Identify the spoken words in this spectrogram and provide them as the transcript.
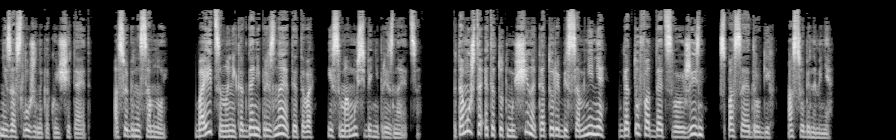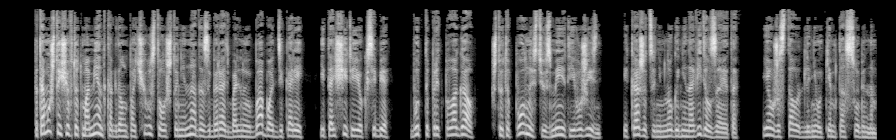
незаслуженно, как он считает. Особенно со мной. Боится, но никогда не признает этого и самому себе не признается. Потому что это тот мужчина, который, без сомнения, готов отдать свою жизнь, спасая других, особенно меня. Потому что еще в тот момент, когда он почувствовал, что не надо забирать больную бабу от дикарей и тащить ее к себе, будто предполагал, что это полностью изменит его жизнь, и, кажется, немного ненавидел за это, я уже стала для него кем-то особенным,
